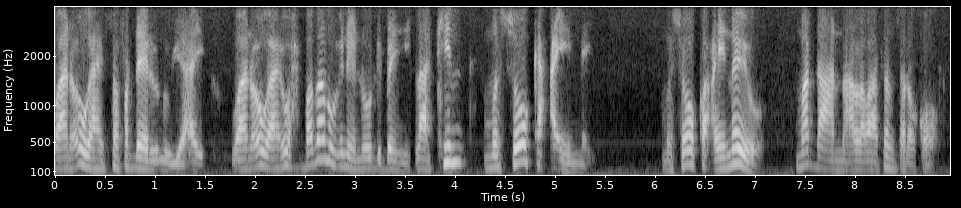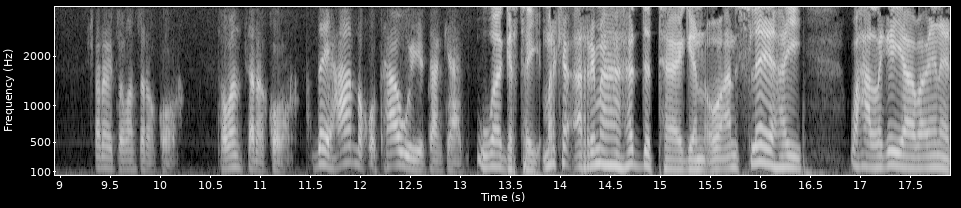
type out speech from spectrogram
waana ogahay safar dheer inuu yahay waana ogahay wax badanu inay noo dhiban yihiin laakiin ma soo kacaynay ma soo kacaynayo ma dhaanaa labaatan sano ka hor shan iyo toban sano ka hor toban sano ka hor. Hadday haa noqoto haa weeyataan ka hadli. Waa gartay. Marka arrimaha hadda taagan oo aan is leeyahay waxaa laga yaabaa inay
